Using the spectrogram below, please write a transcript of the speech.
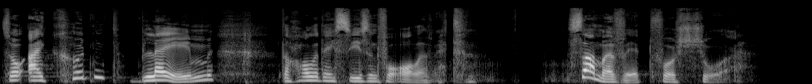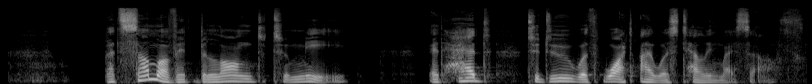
So I couldn't blame the holiday season for all of it. Some of it, for sure but some of it belonged to me. It had to do with what I was telling myself.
